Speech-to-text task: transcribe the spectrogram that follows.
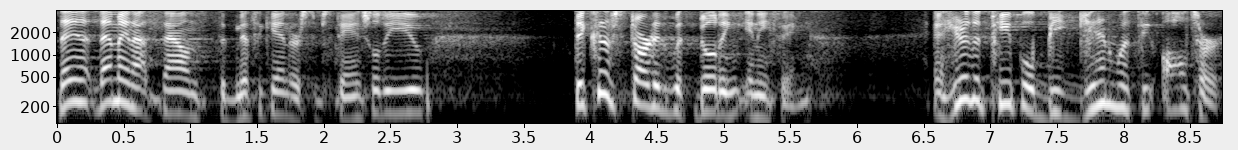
That may not sound significant or substantial to you. They could have started with building anything. And here the people begin with the altar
